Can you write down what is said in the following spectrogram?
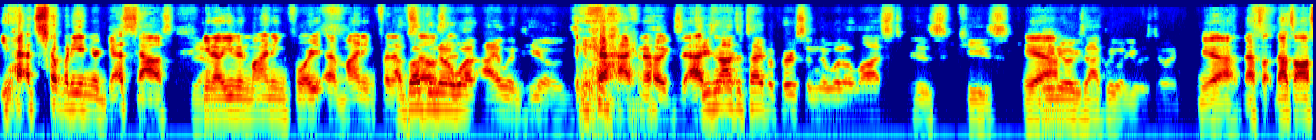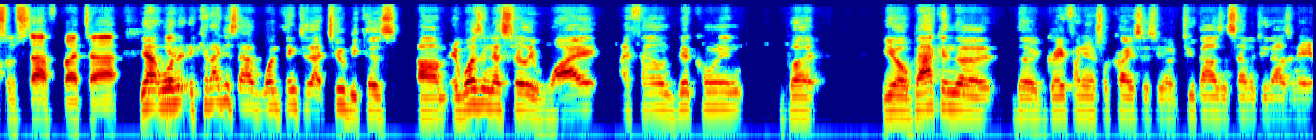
you had somebody in your guest house yeah. you know even mining for uh, mining for themselves i'd love to know and, what island he owns yeah i know exactly. He's not the type of person that would have lost his keys. Yeah. He knew exactly what he was doing. Yeah that's that's awesome stuff but uh yeah well yeah. can i just add one thing to that too because um it wasn't necessarily why i found bitcoin but you know back in the the great financial crisis, you know, 2007, 2008,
